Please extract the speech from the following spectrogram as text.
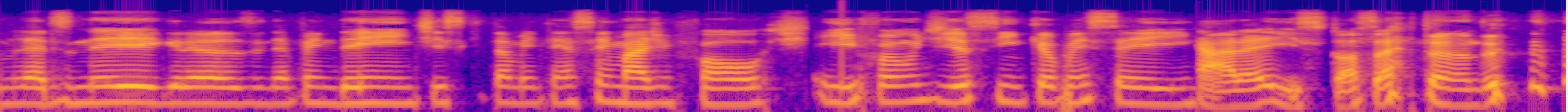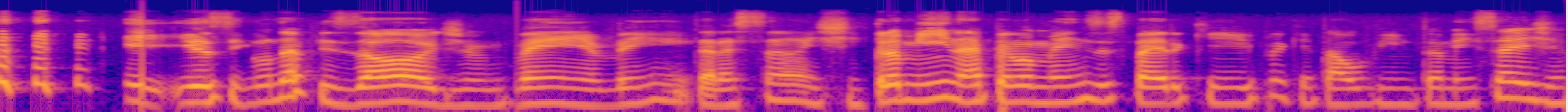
mulheres negras, independentes, que também tem essa imagem forte. E foi um dia assim que eu pensei, cara, é isso, tô acertando. E, e, o segundo episódio bem, é bem interessante. Para mim, né? Pelo menos espero que para quem tá ouvindo também seja.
